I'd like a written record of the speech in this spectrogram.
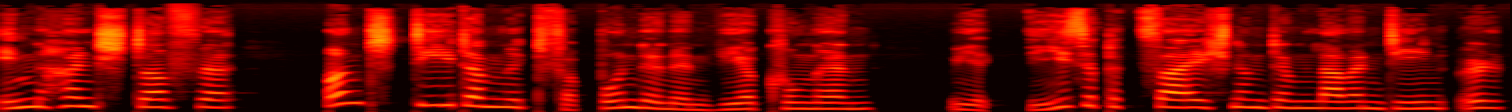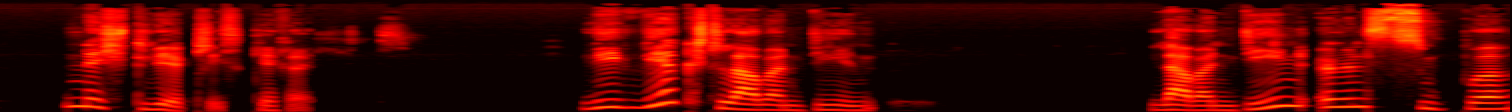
Inhaltsstoffe und die damit verbundenen Wirkungen wird diese Bezeichnung dem Lavandinöl nicht wirklich gerecht. Wie wirkt Lavandinöl? Lavandinöl Super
